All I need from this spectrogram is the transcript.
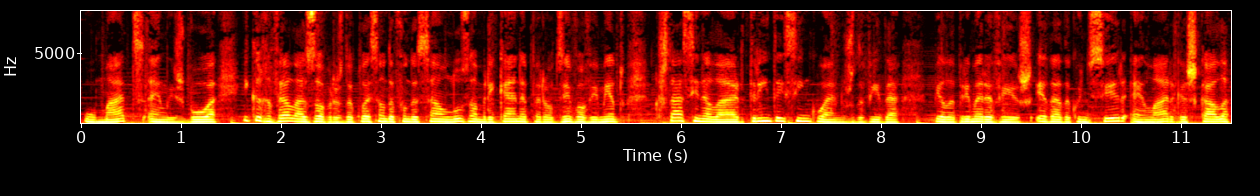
o MAT, em Lisboa, e que revela as obras da coleção da Fundação Luso-Americana para o Desenvolvimento, que está a assinalar 35 anos de vida. Pela primeira vez é dado a conhecer, em larga escala,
